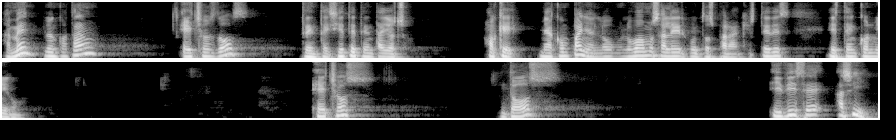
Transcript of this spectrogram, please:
Amén. ¿Lo encontraron? Hechos 2, 37, 38. Ok, me acompañan, lo, lo vamos a leer juntos para que ustedes estén conmigo. Hechos 2, y dice así,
